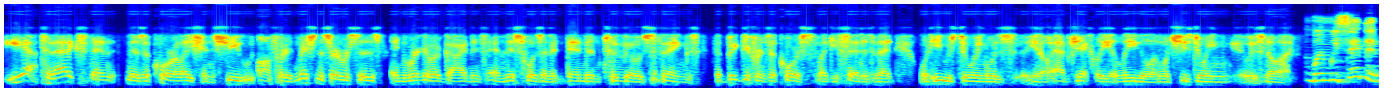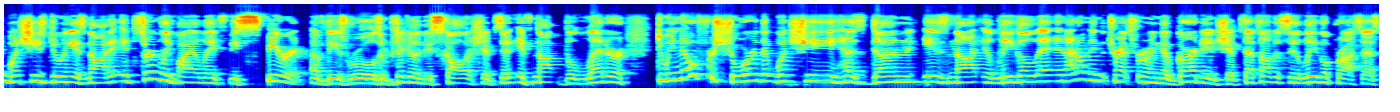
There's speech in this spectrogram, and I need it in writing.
Yeah, to that extent, there's a correlation. She offered admission services and regular guidance, and this was an addendum to those things. The big difference, of course, like you said, is that what he was doing was, you know, abjectly illegal, and what she's doing is not. When we say that what she's doing is not, it certainly violates the spirit of these rules, and particularly these scholarships, if not the letter. Do we know for sure that what she has done is not illegal? And, I don't mean the transferring of guardianships. That's obviously a legal process,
